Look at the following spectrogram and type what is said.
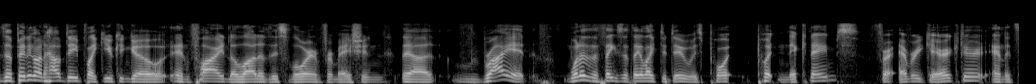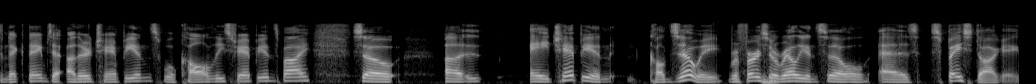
depending on how deep like you can go and find a lot of this lore information, uh, Riot. One of the things that they like to do is put put nicknames for every character and its nicknames that other champions will call these champions by. So, uh, a champion called Zoe refers to mm-hmm. Aurelion Sol as Space Doggy.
